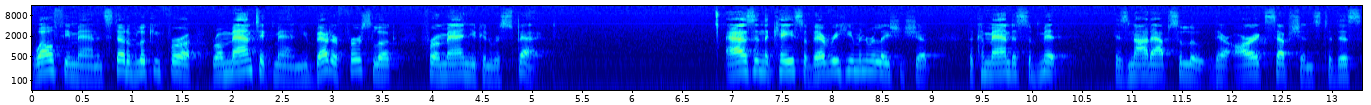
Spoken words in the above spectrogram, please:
wealthy man, instead of looking for a romantic man, you better first look for a man you can respect. As in the case of every human relationship, the command to submit is not absolute. There are exceptions to this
